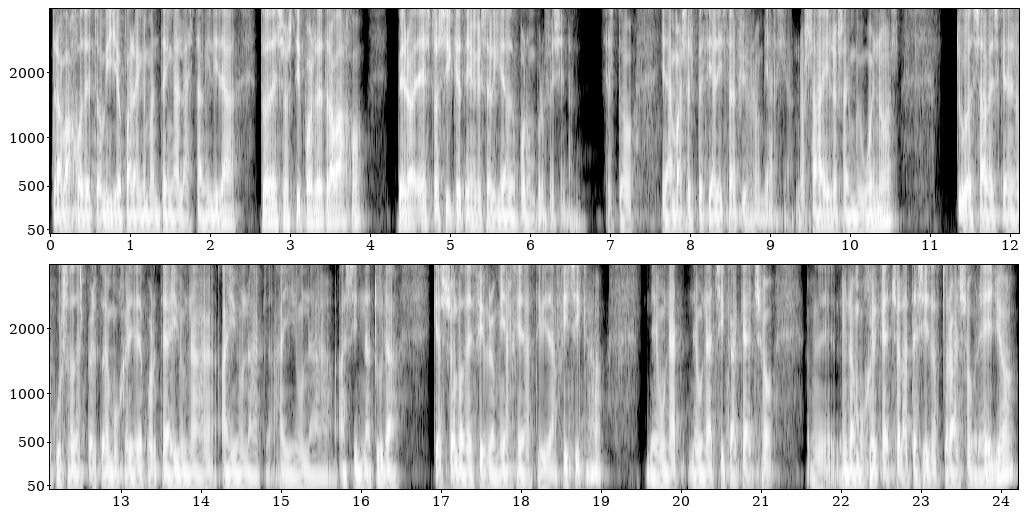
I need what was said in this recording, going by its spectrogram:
trabajo de tobillo para que mantenga la estabilidad. Todos esos tipos de trabajo, pero esto sí que tiene que ser guiado por un profesional. Esto, y además especialista en fibromialgia. Los hay, los hay muy buenos. Tú sabes que en el curso de experto de mujer y deporte hay una, hay una, hay una asignatura que es solo de fibromialgia de actividad física, de una, de una chica que ha hecho, de una mujer que ha hecho la tesis doctoral sobre ello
